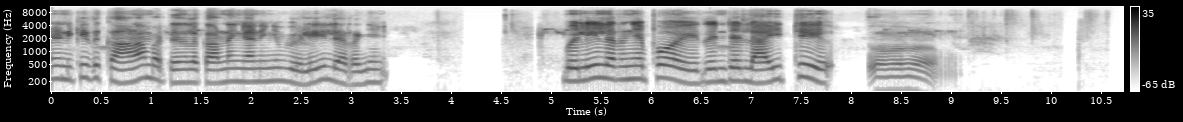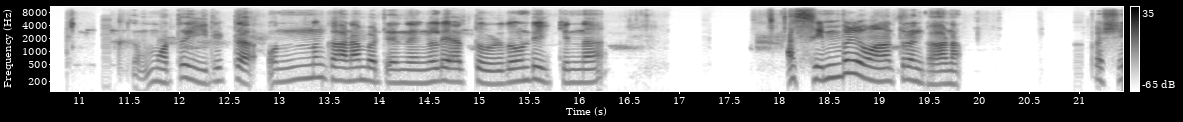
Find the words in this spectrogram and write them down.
എനിക്കിത് കാണാൻ പറ്റുന്നില്ല. കാരണം ഞാനിങ്ങ് വെളിയിലിറങ്ങി വെളിയിലിറങ്ങിയപ്പോൾ ഇതിന്റെ ലൈറ്റ് മൊത്തം ഇരുട്ട. ഒന്നും കാണാൻ പറ്റില്ല. നിങ്ങളുടെ ആ തൊഴുതുകൊണ്ടിരിക്കുന്ന ആ സിമ്പിൾ മാത്രം കാണാം. പക്ഷെ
